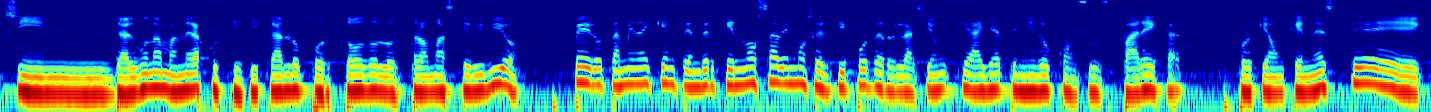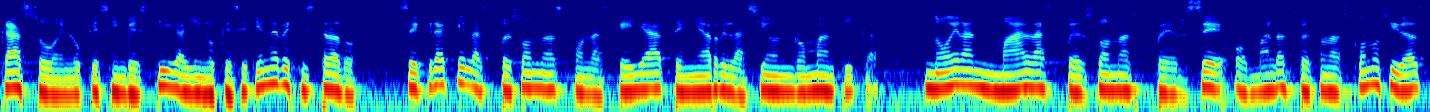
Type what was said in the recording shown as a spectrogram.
sin de alguna manera justificarlo por todos los traumas que vivió pero también hay que entender que no sabemos el tipo de relación que haya tenido con sus parejas, porque aunque en este caso, en lo que se investiga y en lo que se tiene registrado, se crea que las personas con las que ella tenía relación romántica no eran malas personas per se o malas personas conocidas,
